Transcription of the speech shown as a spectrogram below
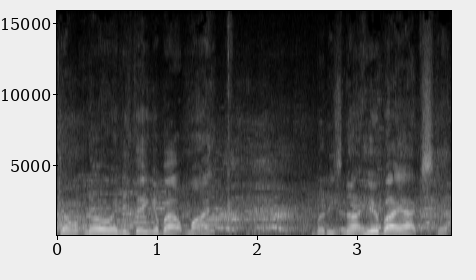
don't know anything about Mike, but he's not here by accident.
